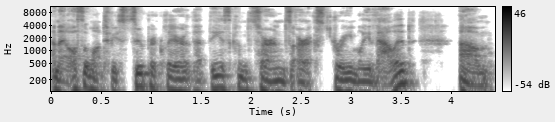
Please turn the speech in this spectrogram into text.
And I also want to be super clear that these concerns are extremely valid. Um,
